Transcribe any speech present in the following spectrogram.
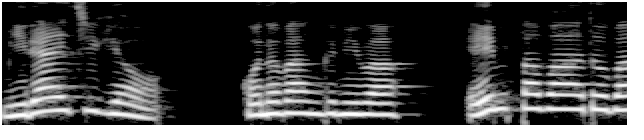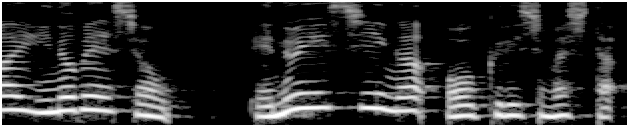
未来事業。この番組はエンパワードバイイノベーション NEC がお送りしました。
